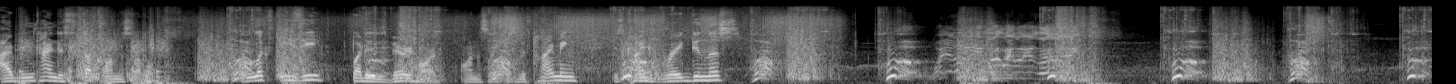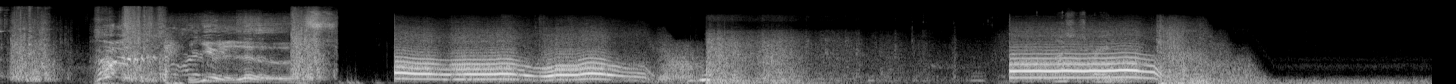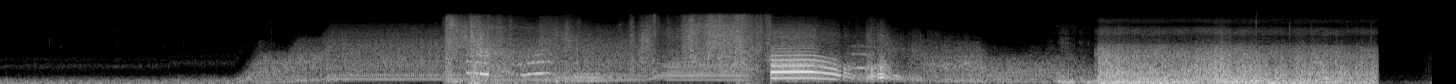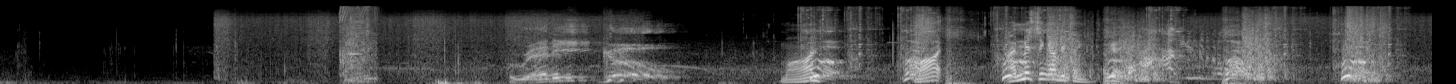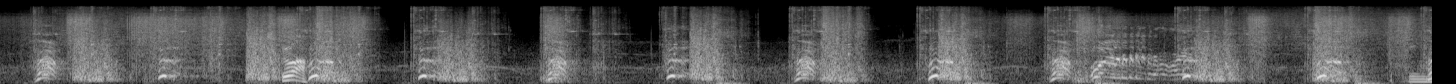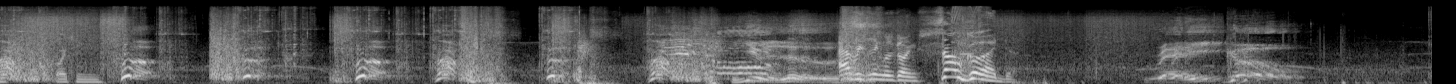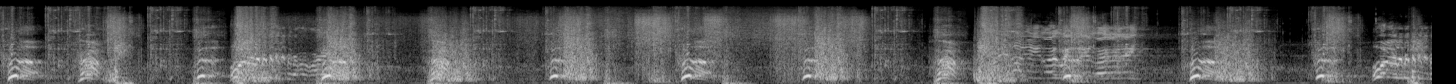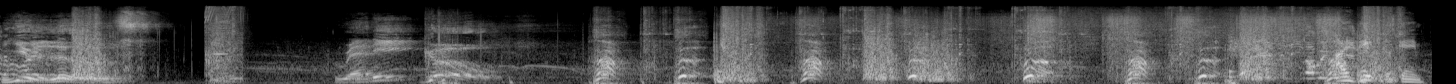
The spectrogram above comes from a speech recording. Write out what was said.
I've been kind of stuck on this level. It looks easy, but it is very hard, honestly, because the timing is kind of rigged in this. Ready, go! Come on. Come on. I'm missing everything. Okay. Screw off. Fourteen. 14. Everything was going so good. Ready, go. You lose. Ready, go. I hate this game.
